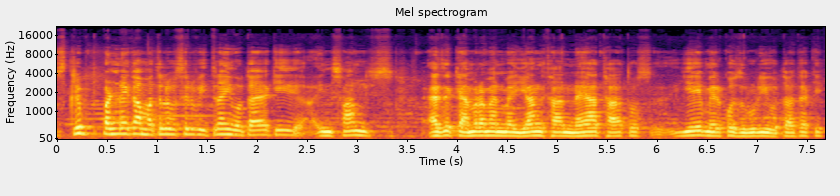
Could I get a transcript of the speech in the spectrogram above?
स्क्रिप्ट पढ़ने का मतलब सिर्फ़ इतना ही होता है कि इंसान एज ए कैमरामैन मैं यंग था, नया था तो ये मेरे को ज़रूरी होता था कि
